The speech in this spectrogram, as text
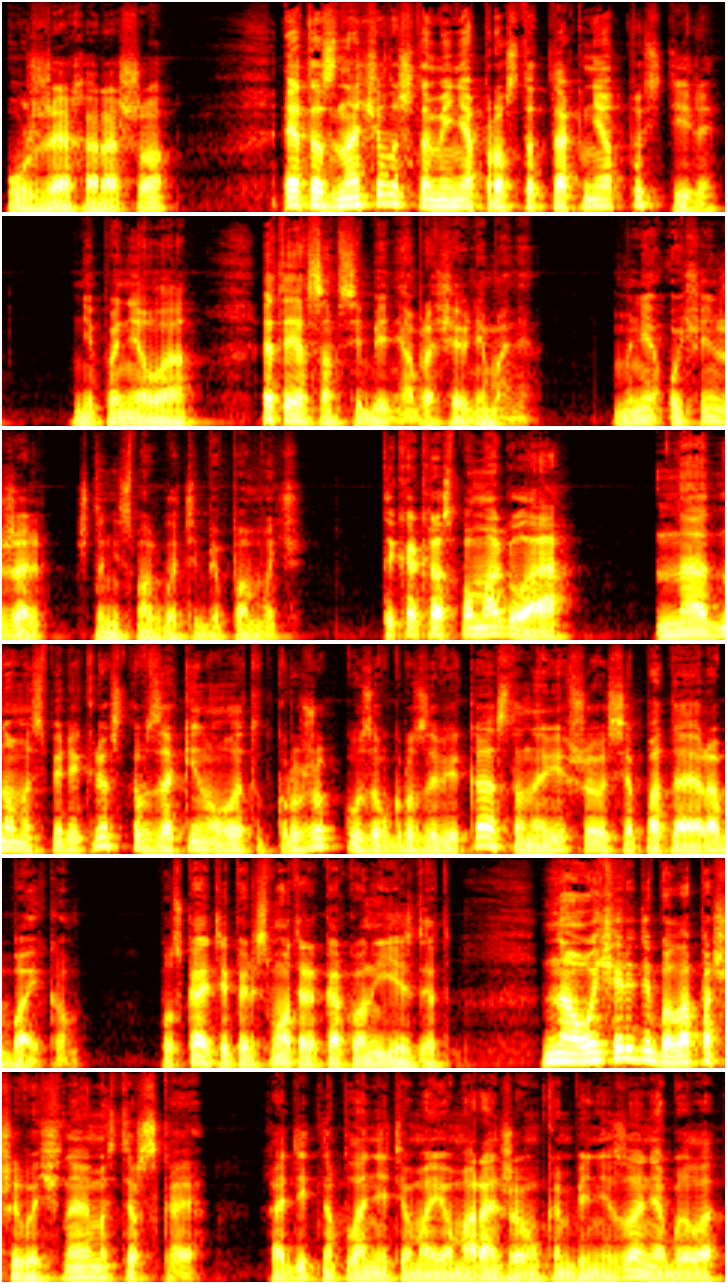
Уже хорошо. Это значило, что меня просто так не отпустили. Не поняла. Это я сам себе не обращаю внимания. Мне очень жаль, что не смогла тебе помочь. Ты как раз помогла. На одном из перекрестков закинул этот кружок кузов грузовика, остановившегося под аэробайком. Пускай теперь смотрят, как он ездит. На очереди была пошивочная мастерская. Ходить на планете в моем оранжевом комбинезоне было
